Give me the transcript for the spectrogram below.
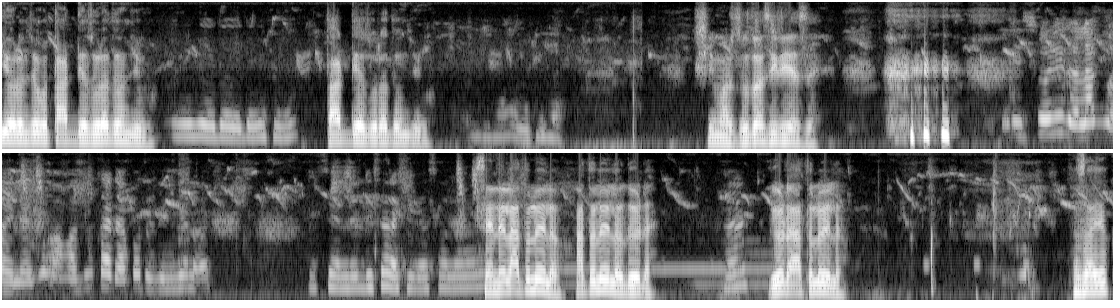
ইয়রন যাব তার দিয়ে জোড়া দেন যাব তার দিয়ে জোড়া দেন যাব? সীমার জুতা ছিঁড়ে আছে শরীরে লাগবে না জুতাটা কতদিন গেল? স্যান্ডেল এলো হাতে লই এলো দুইটা? হ্যাঁ? দুইটা হাতে লই এলো যাই হোক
